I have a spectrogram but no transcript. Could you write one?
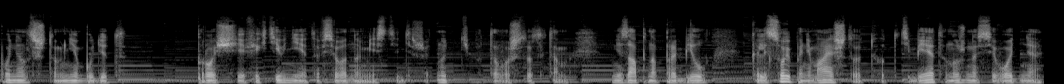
понял, что мне будет проще, эффективнее это все в одном месте держать. Ну, типа того, что ты там внезапно пробил колесо и понимаешь, что вот тебе это нужно сегодня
